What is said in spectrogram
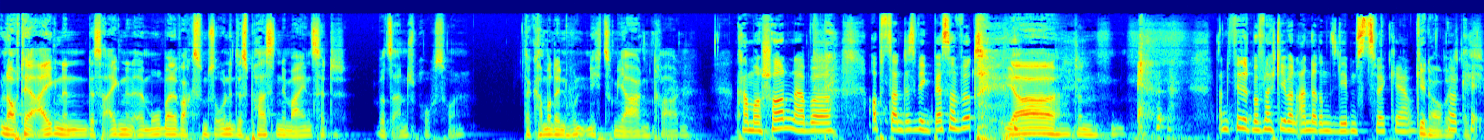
und auch der eigenen, des eigenen äh, Mobile-Wachstums ohne das passende Mindset wird's anspruchsvoll. Da kann man den Hund nicht zum Jagen tragen. Kann man schon, aber ob es dann deswegen besser wird? Ja, dann. dann findet man vielleicht lieber einen anderen Lebenszweck, ja. Genau, richtig. Okay.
